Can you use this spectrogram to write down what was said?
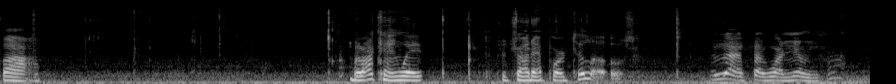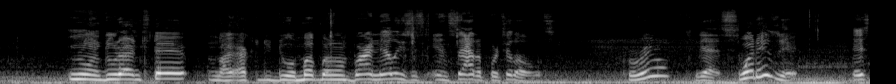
Five. But I can't wait to try that Portillo's. You gotta try Barnelli's. You want to do that instead? Like actually do a mukbang? Barnelli's is inside of Portillo's. For real? Yes. What is it? It's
